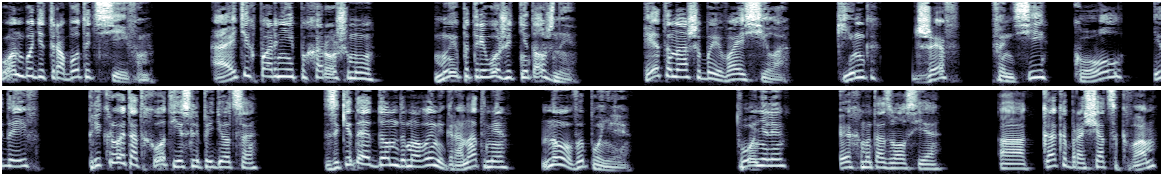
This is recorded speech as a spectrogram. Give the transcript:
Он будет работать с сейфом. А этих парней, по-хорошему, мы потревожить не должны. Это наша боевая сила. Кинг, Джефф, Фэнси, Коул и Дэйв. Прикроет отход, если придется. Закидает дом дымовыми гранатами. Ну, вы поняли. Поняли, эхом отозвался я. А как обращаться к вам?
